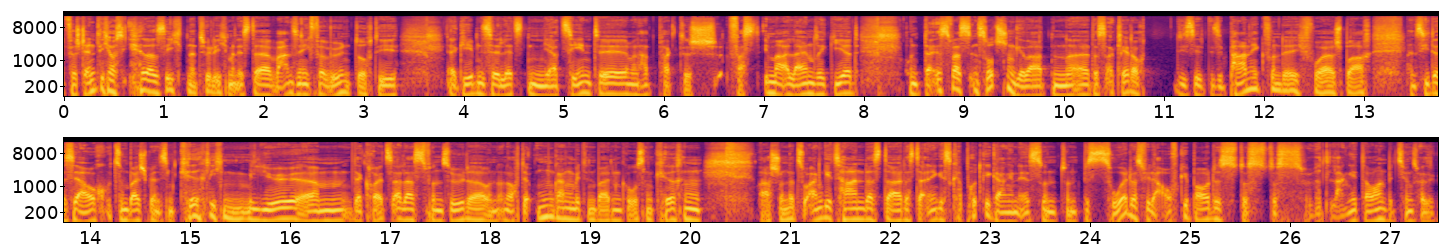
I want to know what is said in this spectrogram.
Verständlich aus ihrer Sicht natürlich. Man ist da wahnsinnig verwöhnt durch die Ergebnisse der letzten Jahrzehnte. Man hat praktisch fast immer allein regiert. Und da ist was ins Rutschen geraten. Äh, das erklärt auch diese, diese Panik, von der ich vorher sprach. Man sieht das ja auch zum Beispiel in diesem kirchlichen Milieu, ähm, der Kreuzerlass von Söder und, und auch der Umgang mit den beiden großen Kirchen war schon dazu angetan, dass da, dass da einiges kaputt gegangen ist und, und bis so etwas wieder aufgebaut ist, das, das wird lange dauern, beziehungsweise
